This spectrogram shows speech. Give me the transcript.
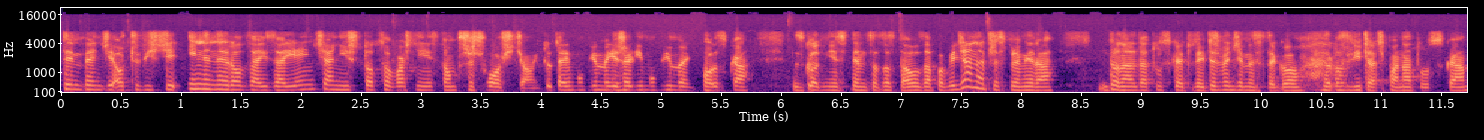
tym będzie oczywiście inny rodzaj zajęcia niż to, co właśnie jest tą przyszłością. I tutaj mówimy, jeżeli mówimy Polska zgodnie z tym, co zostało zapowiedziane przez premiera Donalda Tuska, i tutaj też będziemy z tego rozliczać pana Tuska,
